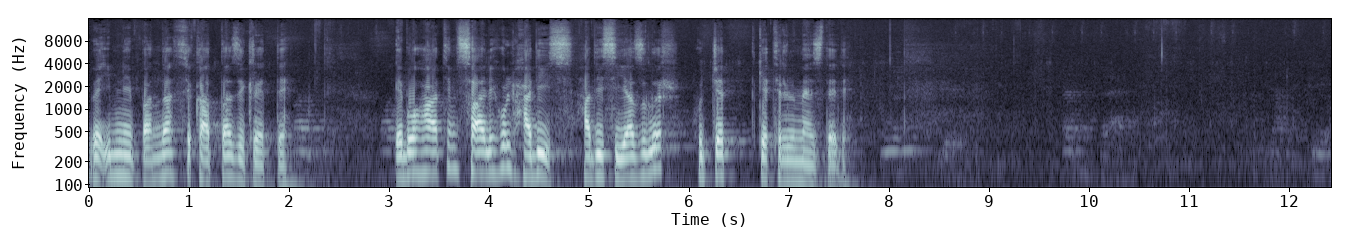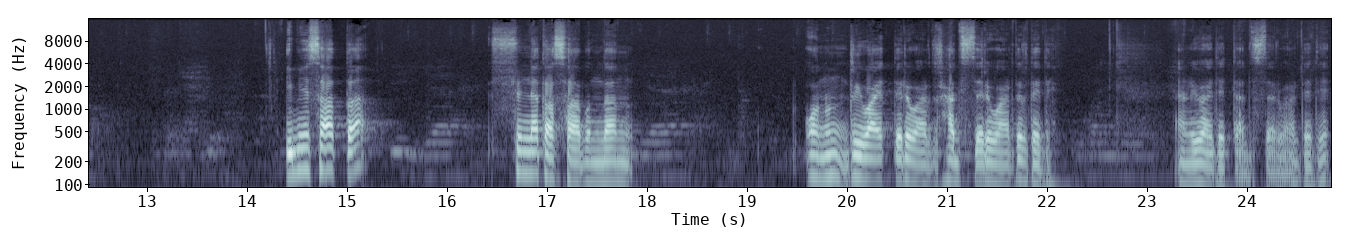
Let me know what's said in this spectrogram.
Ve İbn-i İbban da Sikat'ta zikretti. Ebu Hatim Salihul Hadis, hadisi yazılır, hüccet getirilmez dedi. İbn-i Sa'd da sünnet ashabından onun rivayetleri vardır, hadisleri vardır dedi. Yani rivayet etti hadisler var dedi.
